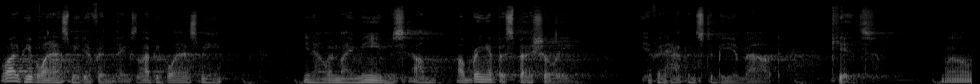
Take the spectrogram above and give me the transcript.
A lot of people ask me different things. A lot of people ask me, you know, in my memes, I'll, I'll bring up especially if it happens to be about kids. Well,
